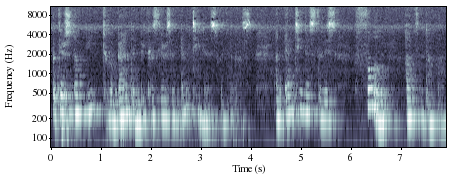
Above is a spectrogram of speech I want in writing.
but there's no need to abandon because there's an emptiness within us. An emptiness that is full of the Dhamma.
